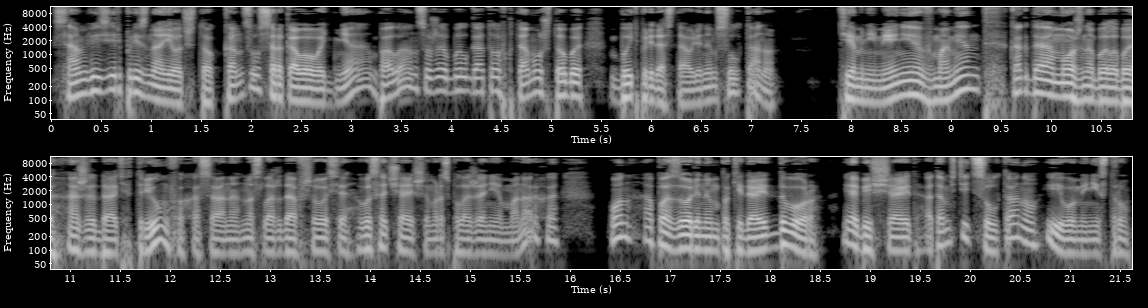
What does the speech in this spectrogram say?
Сам визирь признает, что к концу сорокового дня баланс уже был готов к тому, чтобы быть предоставленным султану. Тем не менее, в момент, когда можно было бы ожидать триумфа Хасана, наслаждавшегося высочайшим расположением монарха, он опозоренным покидает двор и обещает отомстить султану и его министру.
